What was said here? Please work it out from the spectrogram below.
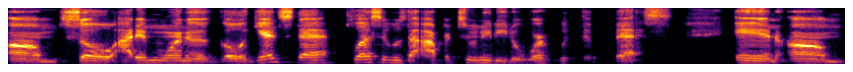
Um, so I didn't want to go against that. Plus, it was the opportunity to work with the best. And um,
